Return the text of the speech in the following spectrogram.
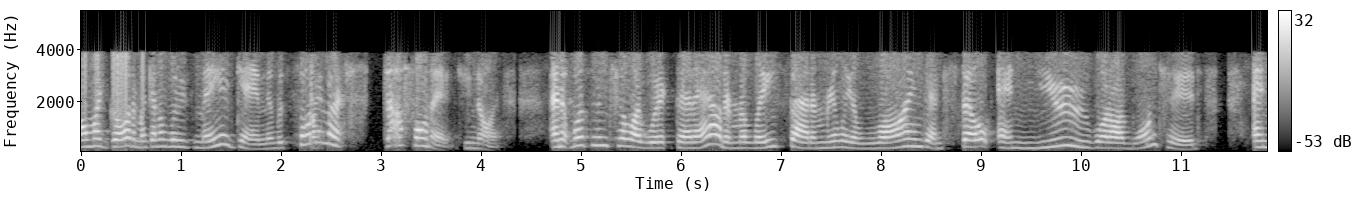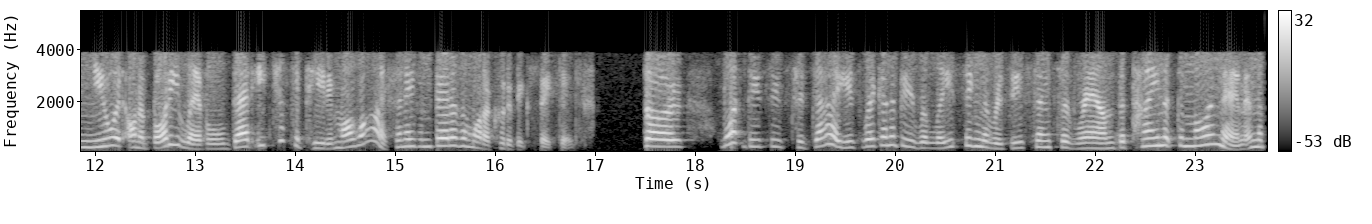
Oh my God, am I going to lose me again? There was so much stuff on it, you know. And it wasn't until I worked that out and released that and really aligned and felt and knew what I wanted and knew it on a body level that it just appeared in my life and even better than what I could have expected. So, what this is today is we're going to be releasing the resistance around the pain at the moment and the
